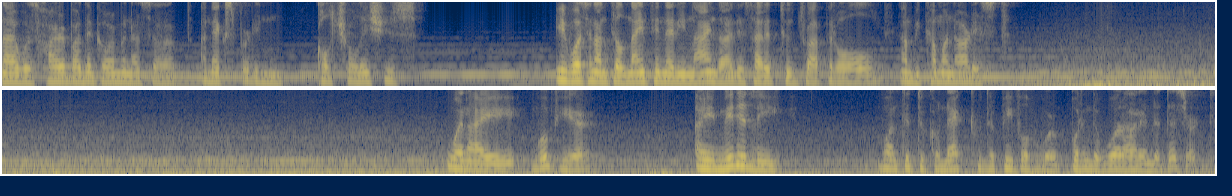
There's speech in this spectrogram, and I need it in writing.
I was hired by the government as a, an expert in cultural issues. It wasn't until 1989 that I decided to drop it all and become an artist. When I moved here, I immediately wanted to connect with the people who were putting the wood out in the desert.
